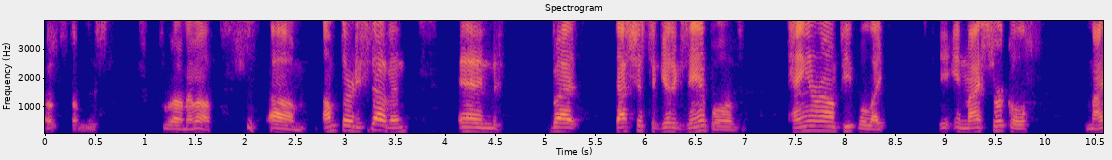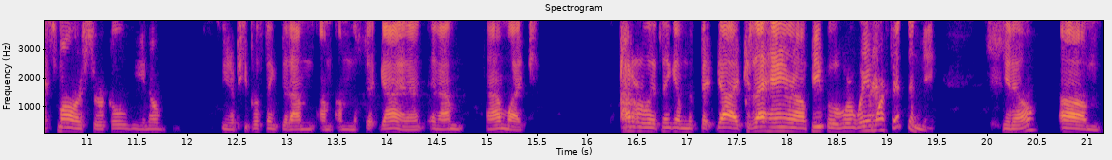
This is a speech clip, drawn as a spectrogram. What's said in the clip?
oh, something just flew out of my mouth. Um, I'm 37, and but that's just a good example of hanging around people like in my circle, my smaller circle. You know, you know, people think that I'm I'm, I'm the fit guy, and, I, and I'm and I'm like, I don't really think I'm the fit guy because I hang around people who are way more fit than me. You know, um,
